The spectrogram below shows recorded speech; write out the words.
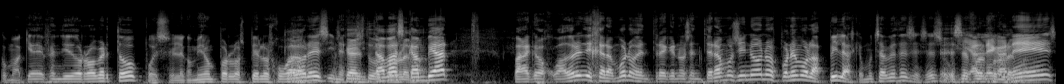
como aquí ha defendido Roberto, pues se le comieron por los pies los jugadores Claro, y necesitabas cambiar para que los jugadores dijeran, bueno, entre que nos enteramos y no, nos ponemos las pilas, que muchas veces es eso. Ese y fue al el problema.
